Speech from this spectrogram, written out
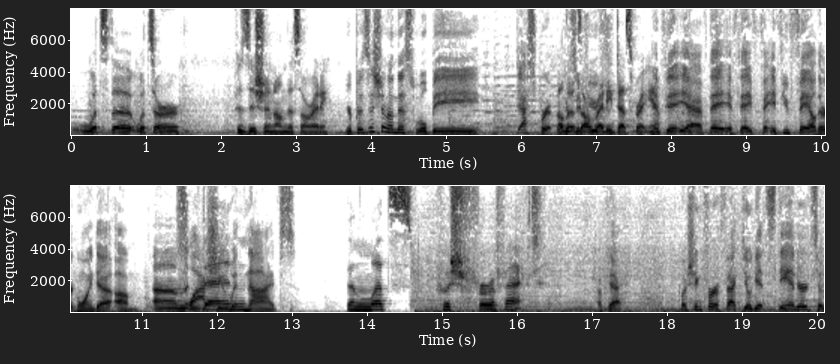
what's the what's our position on this already? Your position on this will be desperate. Although because it's already desperate, yeah. If they, yeah, if they if they fa- if you fail, they're going to um, Um, slash then, you with knives. Then let's push for effect. Okay. Pushing for effect, you'll get standard. So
